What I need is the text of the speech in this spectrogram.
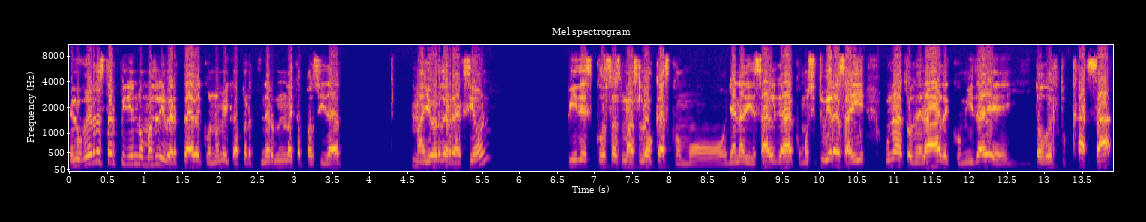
en lugar de estar pidiendo más libertad económica para tener una capacidad mayor de reacción, pides cosas más locas como ya nadie salga, como si tuvieras ahí una tonelada de comida eh, y todo en tu casa,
